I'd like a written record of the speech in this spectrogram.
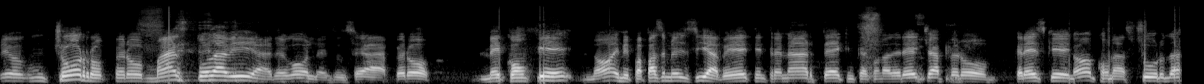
un chorro, pero más todavía de goles. O sea, pero me confié, ¿no? Y mi papá se me decía, vete a entrenar técnica con la derecha, pero crees que, ¿no? Con la zurda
